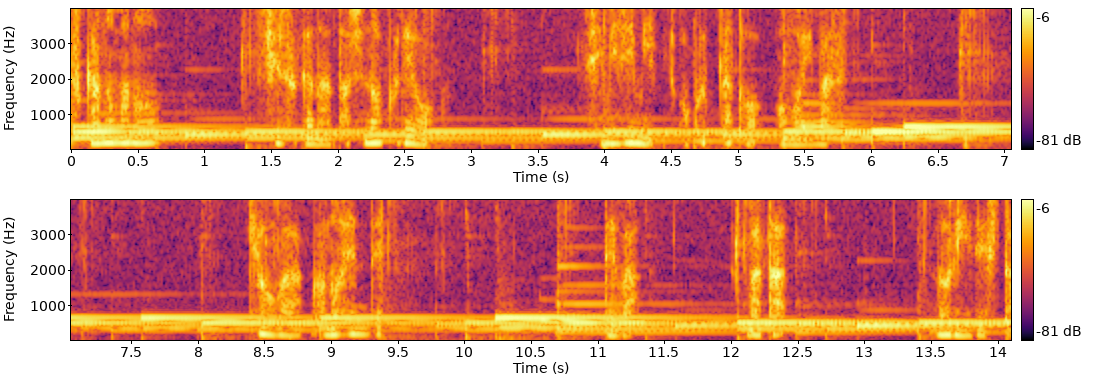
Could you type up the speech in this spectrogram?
束の間の静かな年の暮れをしみじみ送ったと思います。今日はこの辺で。ではまたノリーでした。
